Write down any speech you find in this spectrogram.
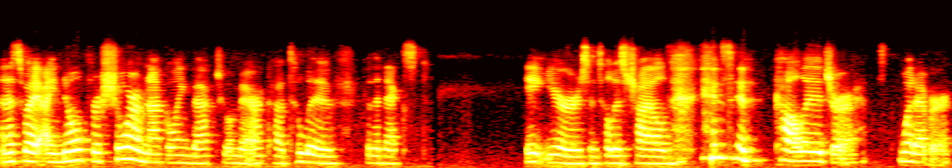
And that's why I know for sure I'm not going back to America to live for the next eight years until this child is in college or whatever.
